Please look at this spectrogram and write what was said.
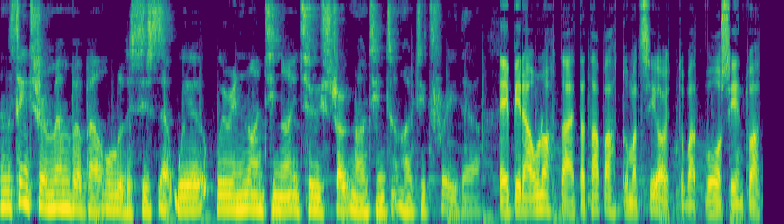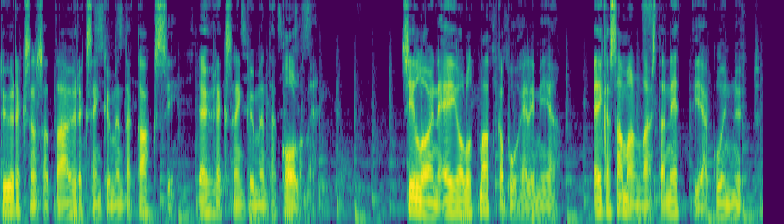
And the thing to remember about all of this is that we're, we're in 1992 stroke 1993. There are Ei pidä unohtaa, että tapahtumat sijoittuvat vuosiin 1992 ja 1993. Silloin ei ollut matkapuhelimia eikä samanlaista nettiä kuin nyt.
